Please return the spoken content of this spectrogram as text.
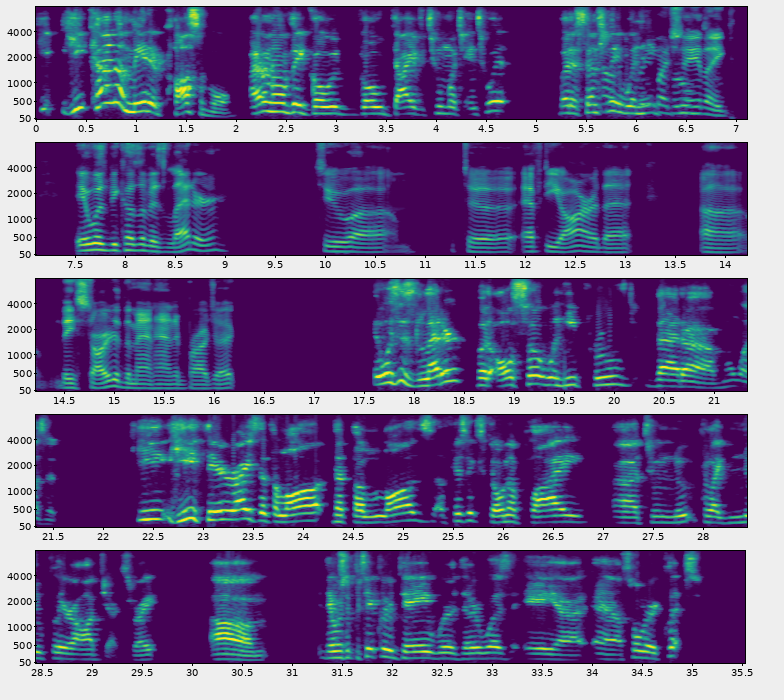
He he kind of made it possible. I don't know if they go go dive too much into it, but essentially no, when he much proved... say like it was because of his letter to um to FDR that uh they started the Manhattan Project. It was his letter, but also when he proved that uh what was it? he he theorized that the law that the laws of physics don't apply uh, to nu- to like nuclear objects, right? Um, there was a particular day where there was a, uh, a solar eclipse,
